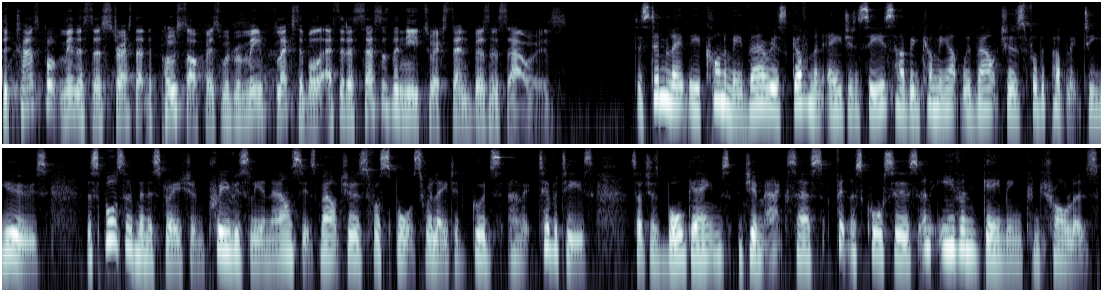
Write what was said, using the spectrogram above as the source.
the Transport Minister stressed that the post office would remain flexible as it assesses the need to extend business hours. To stimulate the economy, various government agencies have been coming up with vouchers for the public to use. The Sports Administration previously announced its vouchers for sports related goods and activities, such as ball games, gym access, fitness courses, and even gaming controllers.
